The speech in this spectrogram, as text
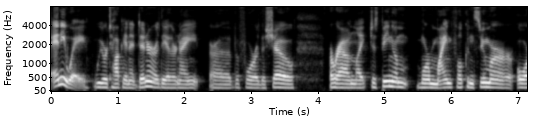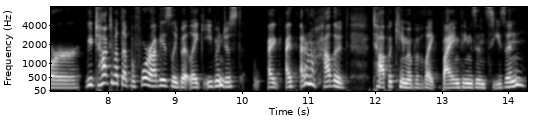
any way. We were talking at dinner the other night uh, before the show around like just being a more mindful consumer or we've talked about that before obviously but like even just I, I i don't know how the topic came up of like buying things in season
